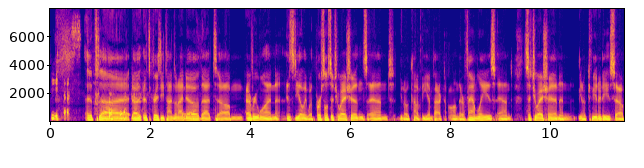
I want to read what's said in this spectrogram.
yes. It's, uh, it's crazy times. And I know that um, everyone is dealing with personal situations and and you know kind of the impact on their families and situation and you know communities. So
